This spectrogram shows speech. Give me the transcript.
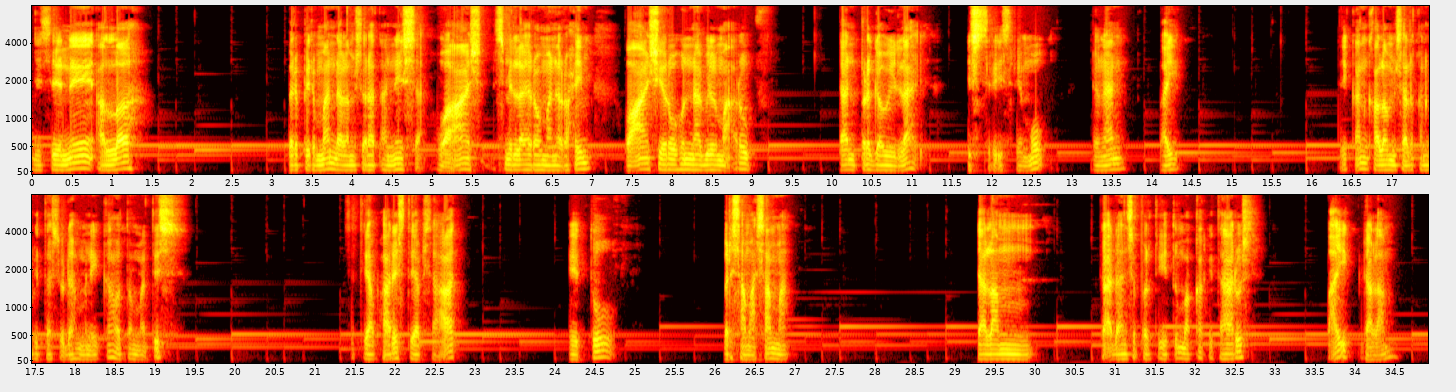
Di sini Allah berfirman dalam surat An-Nisa wa ash bismillahirrahmanirrahim wa ashiruhun nabil ma'ruf dan pergaulilah istri-istrimu dengan baik jadi kan kalau misalkan kita sudah menikah otomatis setiap hari setiap saat itu bersama-sama dalam keadaan seperti itu maka kita harus baik dalam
